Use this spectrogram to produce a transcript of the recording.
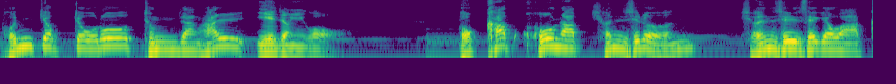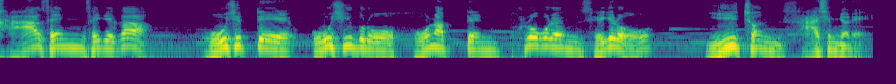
본격적으로 등장할 예정이고 복합 혼합 현실은 현실 세계와 가생 세계가 50대 50으로 혼합된 프로그램 세계로 2040년에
